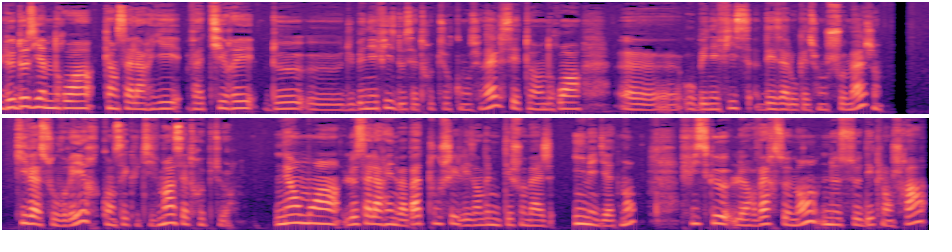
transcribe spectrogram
Le deuxième droit qu'un salarié va tirer euh, du bénéfice de cette rupture conventionnelle, c'est un droit euh, au bénéfice des allocations chômage qui va s'ouvrir consécutivement à cette rupture. Néanmoins, le salarié ne va pas toucher les indemnités chômage immédiatement, puisque leur versement ne se déclenchera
